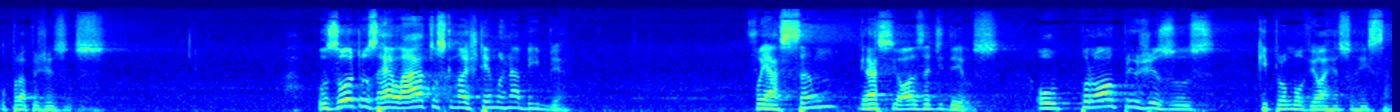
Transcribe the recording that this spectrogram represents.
o próprio Jesus. Os outros relatos que nós temos na Bíblia foi a ação graciosa de Deus, ou o próprio Jesus que promoveu a ressurreição.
